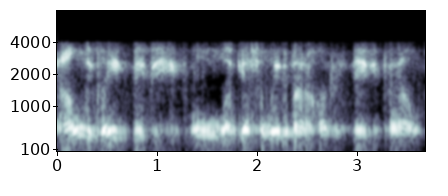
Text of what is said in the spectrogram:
I only weighed maybe oh I guess I weighed about 180 pounds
